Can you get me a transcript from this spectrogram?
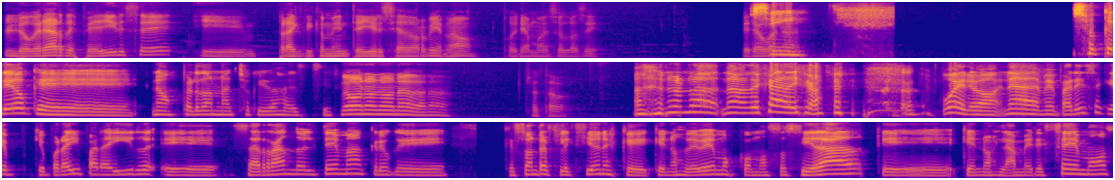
lograr despedirse y prácticamente irse a dormir, ¿no? Podríamos decirlo así. Pero bueno, sí. Yo creo que. No, perdón, Nacho, ¿qué ibas a decir? No, no, no, nada, nada. Ya estaba. no, no, no, deja, deja. bueno, nada, me parece que, que por ahí para ir eh, cerrando el tema, creo que, que son reflexiones que, que nos debemos como sociedad, que, que nos la merecemos.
